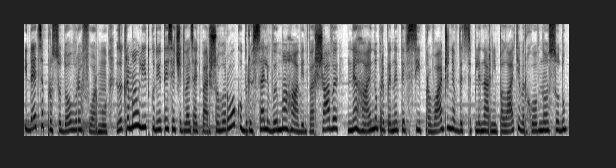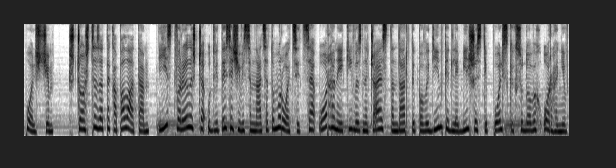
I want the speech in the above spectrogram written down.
Йдеться про судову реформу. Зокрема, влітку 2021 року Брюссель вимагав від Варшави негайно припинити всі права провадження в дисциплінарній палаті Верховного суду Польщі. Що ж це за така палата? Її створили ще у 2018 році. Це орган, який визначає стандарти поведінки для більшості польських судових органів,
